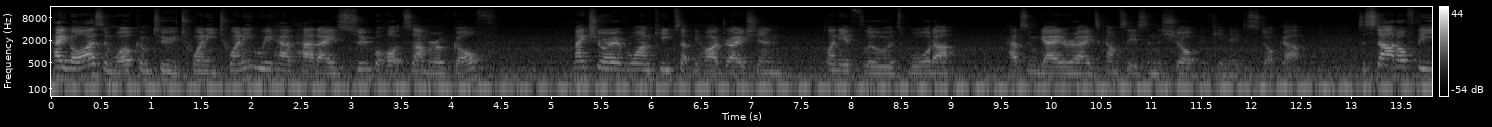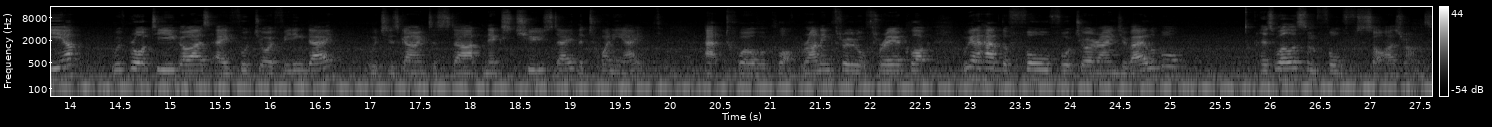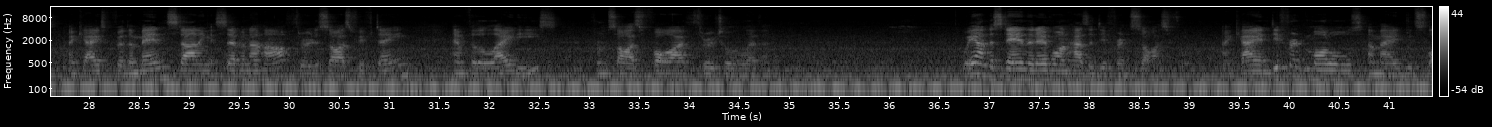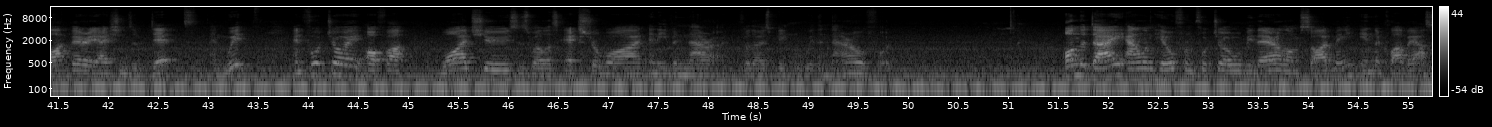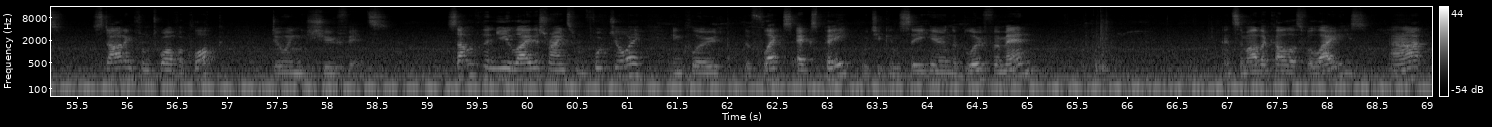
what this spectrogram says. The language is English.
Hey guys and welcome to 2020. We have had a super hot summer of golf. Make sure everyone keeps up your hydration, plenty of fluids, water, have some Gatorades, come see us in the shop if you need to stock up. To start off the year, we've brought to you guys a FootJoy Fitting Day, which is going to start next Tuesday, the 28th at 12 o'clock. Running through till 3 o'clock, we're going to have the full FootJoy range available as well as some full size runs. Okay, for the men starting at seven and a half through to size 15, and for the ladies from size 5 through to 11. We understand that everyone has a different size foot, okay, and different models are made with slight variations of depth and width, and FootJoy offer wide shoes as well as extra wide and even narrow for those people with a narrower foot. On the day, Alan Hill from FootJoy will be there alongside me in the clubhouse starting from 12 o'clock, doing shoe fits. Some of the new latest range from FootJoy include the Flex XP, which you can see here in the blue for men, and some other colours for ladies. Alright.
